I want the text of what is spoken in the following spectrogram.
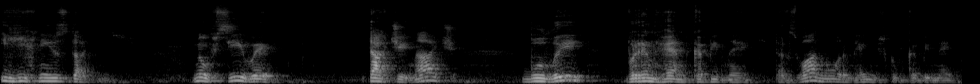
і їхньою здатністю. Ну, всі ви так чи інакше були в рентген-кабінеті, так званому рентгенівському кабінеті,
